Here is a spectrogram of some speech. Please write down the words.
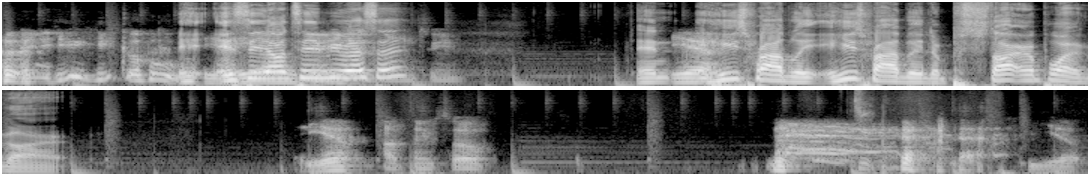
he, he, he could Yeah, Is he he on on Team USA? team. And Yeah. he's probably he's probably the starting point guard. Yep. I think so. yep.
